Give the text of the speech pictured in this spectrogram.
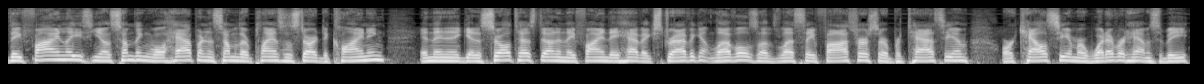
they finally, you know, something will happen and some of their plants will start declining. And then they get a soil test done and they find they have extravagant levels of, let's say, phosphorus or potassium or calcium or whatever it happens to be.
